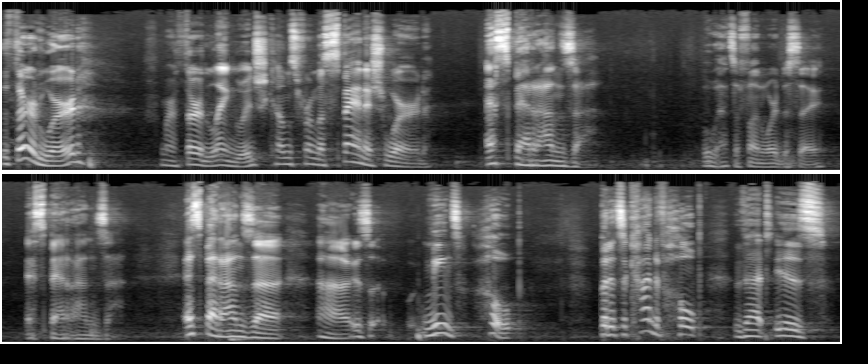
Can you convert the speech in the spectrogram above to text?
third word from our third language comes from a Spanish word, esperanza. Ooh, that's a fun word to say. Esperanza. Esperanza uh, is, means hope, but it's a kind of hope that is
